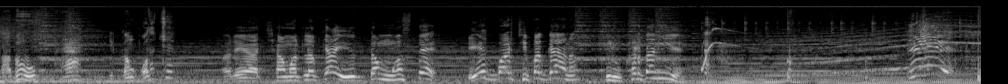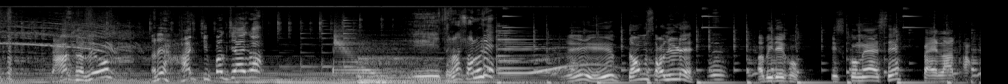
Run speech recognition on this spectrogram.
बाबू ये कम बहुत अच्छे। है। अरे अच्छा मतलब क्या एकदम मस्त है। एक बार चिपक गया ना फिर उखड़ता नहीं है। ए, क्या कर रहे हो? अरे हाथ चिपक जाएगा। इतना सॉलिड है। अरे एकदम सॉलिड है। अभी देखो इसको मैं ऐसे फैलाता हूँ।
